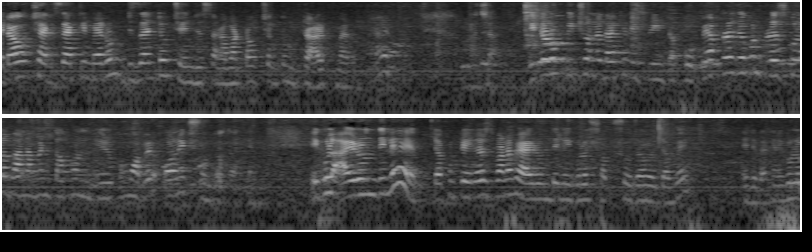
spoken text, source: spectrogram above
এটা হচ্ছে এক্স্যাক্টলি ম্যারুন ডিজাইনটাও চেঞ্জেস আর আমারটা হচ্ছে একদম ডার্ক ম্যারুন হ্যাঁ? আচ্ছা এটারও পিছনে দেখেন এই প্রিন্টটা পড়বে। আপনারা যখন ড্রেসগুলো বানাবেন তখন এরকম হবে, অনেক সুন্দর দেখেন। এগুলো আয়রন দিলে, যখন টেলার্স বানাবে আয়রন দিলে এগুলো সব সোজা হয়ে যাবে। এই যে দেখেন, এগুলো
